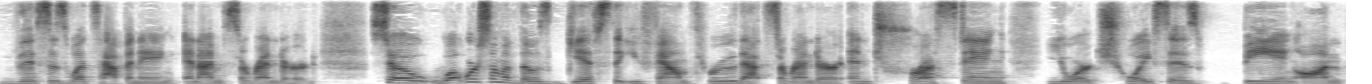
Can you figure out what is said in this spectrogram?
this is what's happening and I'm surrendered. So, what were some of those gifts that you found through that surrender and trusting your choices being on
